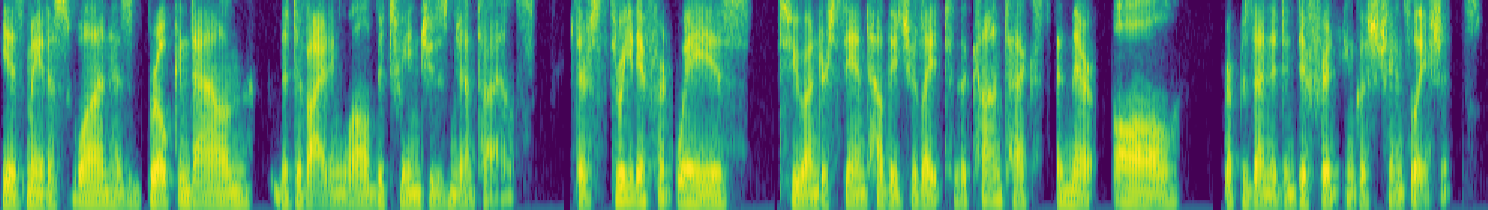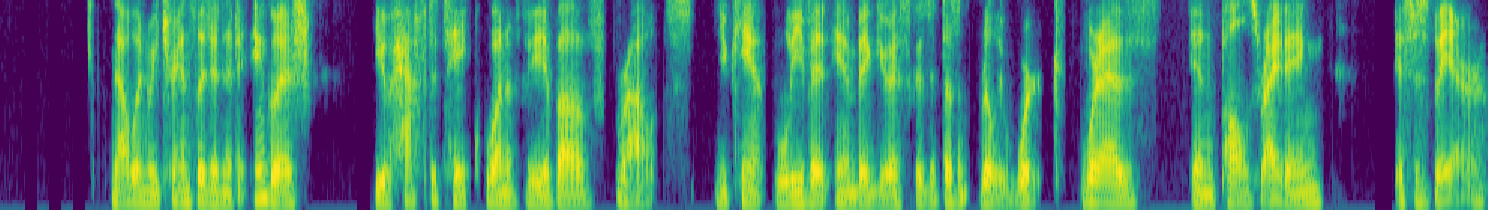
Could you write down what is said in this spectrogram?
He has made us one, has broken down the dividing wall between Jews and Gentiles. There's three different ways to understand how these relate to the context, and they're all represented in different English translations. Now, when we translate it into English, you have to take one of the above routes. You can't leave it ambiguous because it doesn't really work. Whereas in Paul's writing, it's just there.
